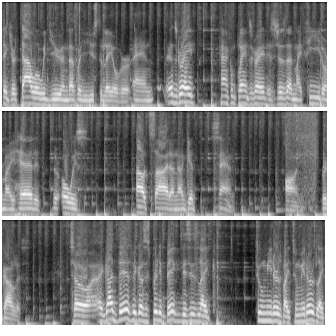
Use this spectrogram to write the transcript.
take your towel with you and that's what you used to lay over. And it's great can't complain, it's great. It's just that my feet or my head, it, they're always outside and I get sand on regardless. So I got this because it's pretty big. This is like two meters by two meters, like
